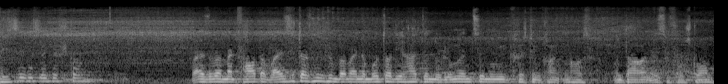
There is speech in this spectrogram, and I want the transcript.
wie sind sie gestorben? Also bei meinem Vater weiß ich das nicht und bei meiner Mutter, die hatte eine Lungenentzündung gekriegt im Krankenhaus. Und daran ist sie verstorben.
